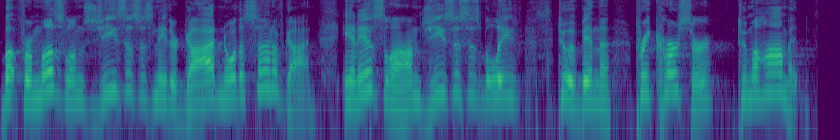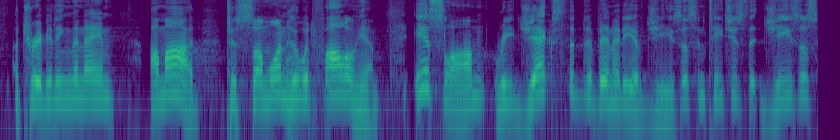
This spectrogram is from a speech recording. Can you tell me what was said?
But for Muslims, Jesus is neither God nor the Son of God. In Islam, Jesus is believed to have been the precursor to Muhammad, attributing the name Ahmad to someone who would follow him. Islam rejects the divinity of Jesus and teaches that Jesus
